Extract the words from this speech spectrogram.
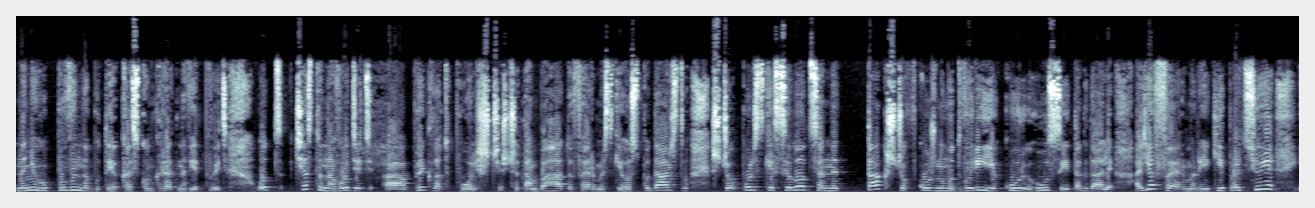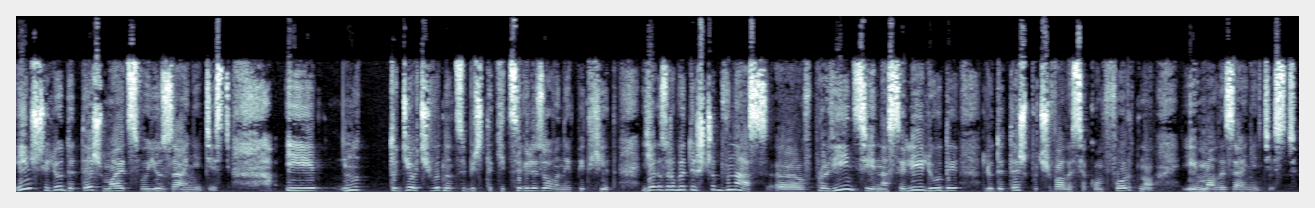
на нього повинна бути якась конкретна відповідь. От часто наводять а, приклад Польщі, що там багато фермерських господарств, що польське село це не так, що в кожному дворі є кури, гуси і так далі. А є фермер, який працює, інші люди теж мають свою зайнятість. І ну. Тоді, очевидно, це більш такий цивілізований підхід. Як зробити, щоб в нас е, в провінції на селі люди, люди теж почувалися комфортно і мали зайнятість?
